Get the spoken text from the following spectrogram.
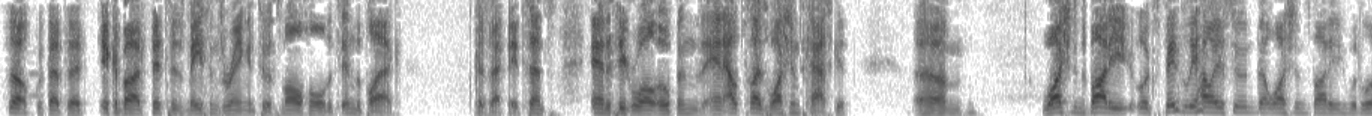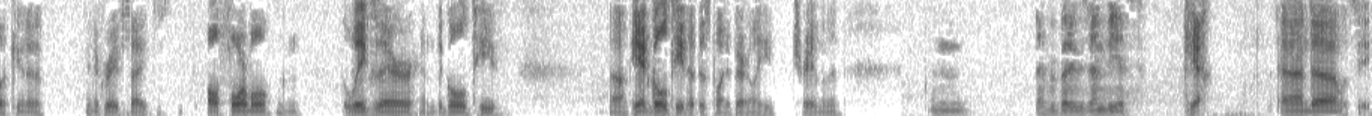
so, with that said, Ichabod fits his mason's ring into a small hole that's in the plaque, because that made sense, and a secret wall opens, and out slides Washington's casket. Um, Washington's body looks basically how I assumed that Washington's body would look in a, in a gravesite, just all formal, and the wigs there, and the gold teeth. Um, he had gold teeth at this point, apparently, he traded them in. And everybody was envious. Yeah. And, uh, let's see.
